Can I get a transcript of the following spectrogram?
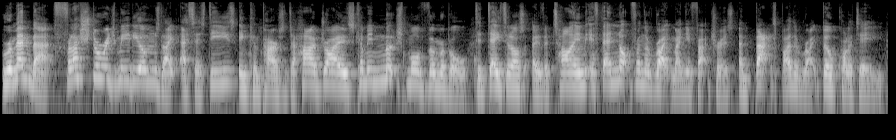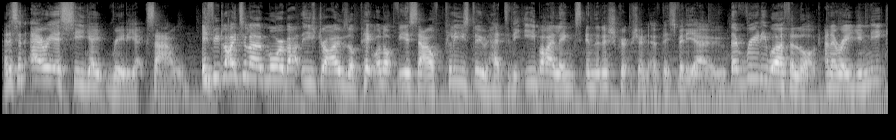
Remember, flash storage mediums like SSDs, in comparison to hard drives, can be much more vulnerable to data loss over time if they're not from the right manufacturers and backed by the right build quality. And it's an area Seagate really excel. If you'd like to learn more about these drives or pick one up for yourself, please do head to the eBuyer links in the description of this video. They're really worth a look and are a unique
